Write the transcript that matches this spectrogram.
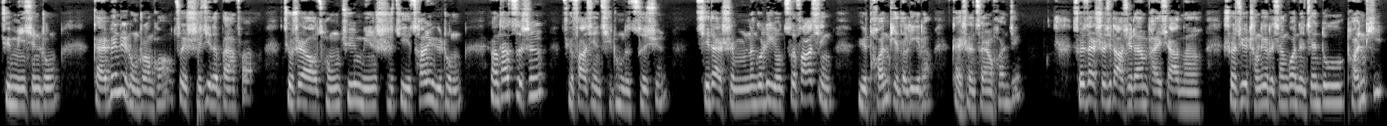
居民心中。改变这种状况，最实际的办法就是要从居民实际参与中，让他自身去发现其中的资讯，期待市民能够利用自发性与团体的力量改善自然环境。所以在社区大学的安排下呢，社区成立了相关的监督团体，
